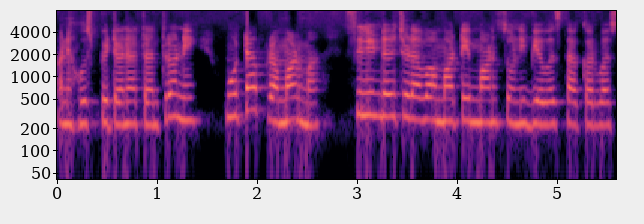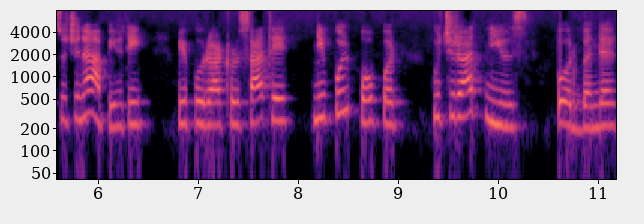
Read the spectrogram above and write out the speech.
અને હોસ્પિટલના તંત્રને મોટા પ્રમાણમાં સિલિન્ડર ચડાવવા માટે માણસોની વ્યવસ્થા કરવા સૂચના આપી હતી. વિપુલ રાઠોડ સાથે નિપુલ પોપટ, ગુજરાત ન્યૂઝ, પોરબંદર.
